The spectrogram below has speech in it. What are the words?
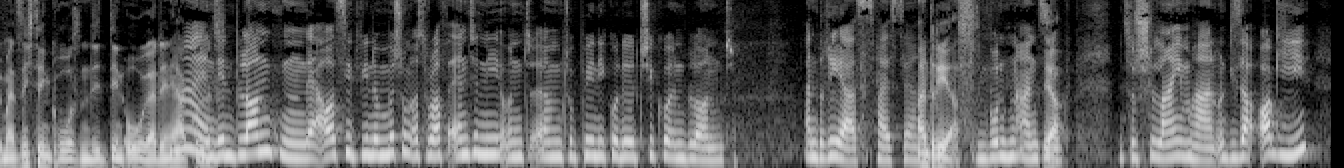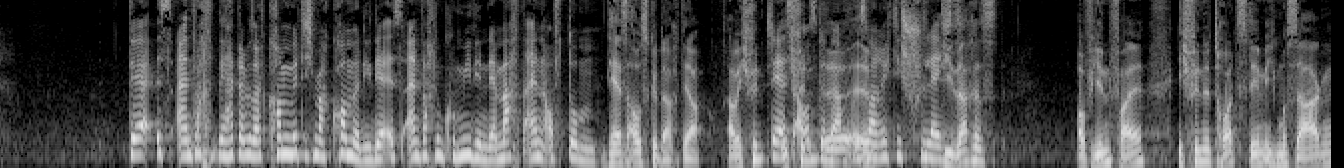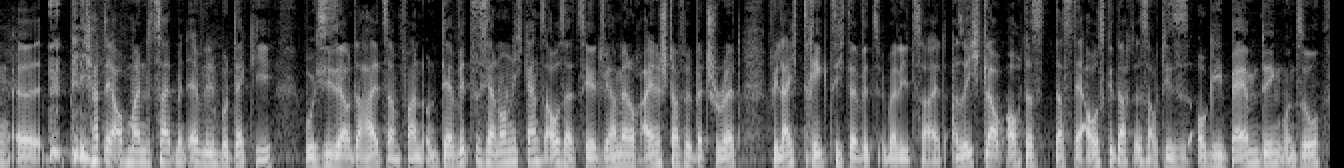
Du meinst nicht den großen, den, den Oger, den Herkules. Nein, den Blonden, der aussieht wie eine Mischung aus Roth Anthony und ähm, Tupenico de Chico in Blond. Andreas heißt er. Andreas. diesen bunten Anzug Ja. mit so Schleimhaaren. Und dieser Oggi, der ist einfach, der hat ja gesagt, komm mit, ich mach Comedy. Der ist einfach ein Comedian, der macht einen auf dumm. Der ist ausgedacht, ja. Aber ich finde, Der ich ist find, ausgedacht und äh, zwar richtig schlecht. Die Sache ist auf jeden Fall. Ich finde trotzdem, ich muss sagen, äh, ich hatte ja auch meine Zeit mit Evelyn Bodecki, wo ich sie sehr unterhaltsam fand. Und der Witz ist ja noch nicht ganz auserzählt. Wir haben ja noch eine Staffel Bachelorette. Vielleicht trägt sich der Witz über die Zeit. Also ich glaube auch, dass, dass der ausgedacht ist, auch dieses Oggy Bam Ding und so.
